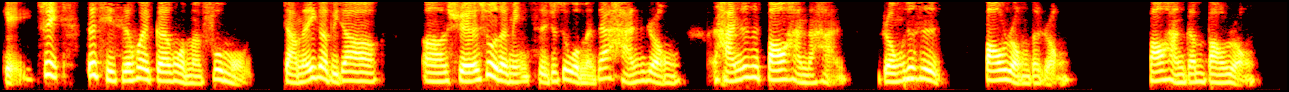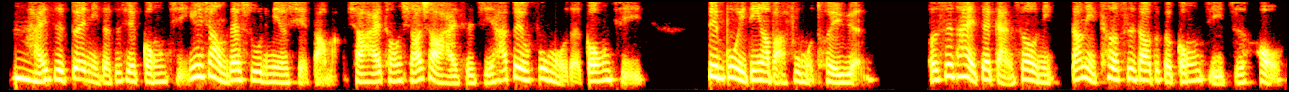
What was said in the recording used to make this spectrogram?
给？所以这其实会跟我们父母讲的一个比较呃学术的名词，就是我们在涵容，涵就是包含的涵，容就是包容的容，包含跟包容。孩子对你的这些攻击，因为像我们在书里面有写到嘛，小孩从小小孩时期，他对父母的攻击，并不一定要把父母推远，而是他也在感受你。当你测试到这个攻击之后，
